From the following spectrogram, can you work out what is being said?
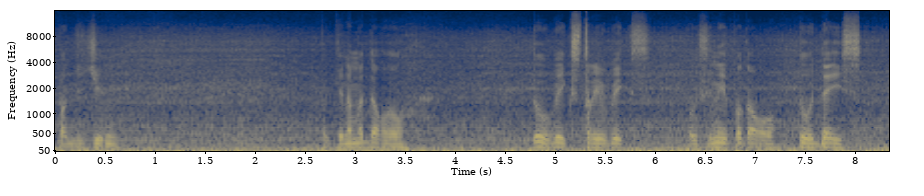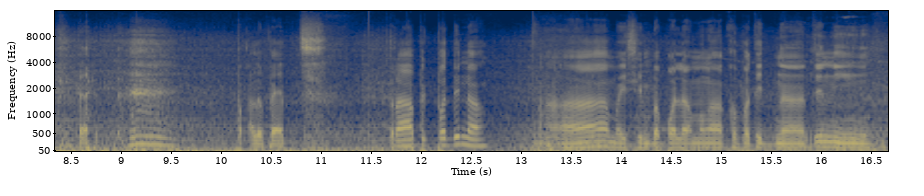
pag-gym. Pag tinamad ako, 2 weeks, 3 weeks. Pag sinipag ako, 2 days. Pakalupet. Traffic pa din ah. Ah, may simba pala mga kapatid natin eh.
